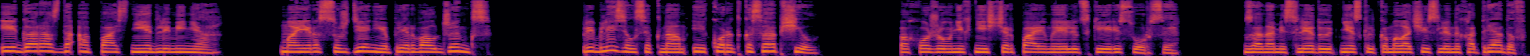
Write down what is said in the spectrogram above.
И гораздо опаснее для меня. Мои рассуждения прервал Джинкс. Приблизился к нам и коротко сообщил: "Похоже, у них неисчерпаемые людские ресурсы. За нами следуют несколько малочисленных отрядов.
